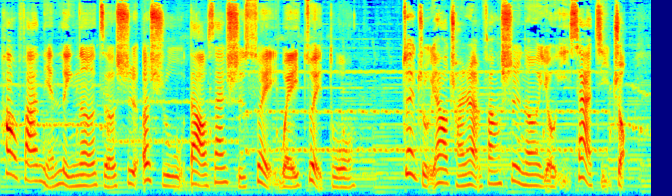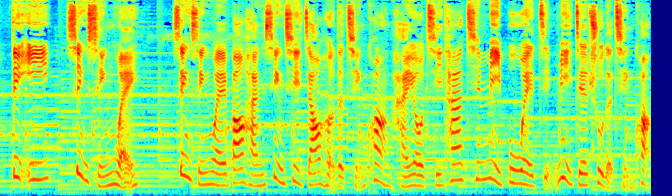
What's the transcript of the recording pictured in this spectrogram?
好发年龄呢，则是二十五到三十岁为最多。最主要传染方式呢，有以下几种：第一，性行为，性行为包含性器交合的情况，还有其他亲密部位紧密接触的情况，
